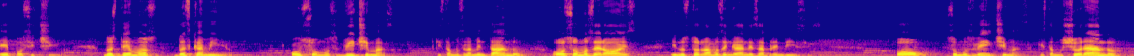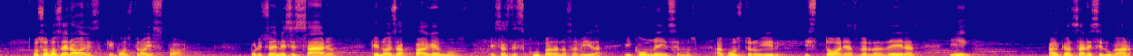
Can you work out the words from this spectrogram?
e positiva. Nós temos dois caminhos: ou somos vítimas, que estamos lamentando, ou somos heróis e nos tornamos em grandes aprendizes. Ou somos vítimas, que estamos chorando, ou somos heróis que constroem história. Por isso é necessário que nós apaguemos essas desculpas da nossa vida e comecemos a construir histórias verdadeiras e alcançar esse lugar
